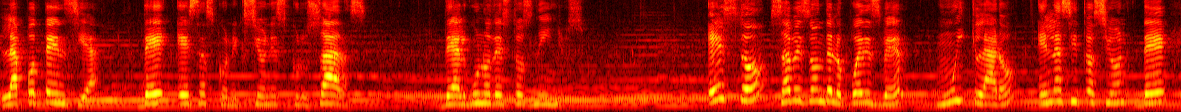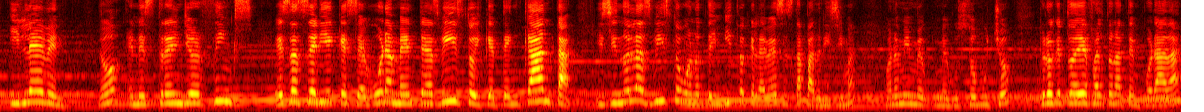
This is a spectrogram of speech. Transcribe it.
la potencia de esas conexiones cruzadas de alguno de estos niños. Esto, ¿sabes dónde lo puedes ver? Muy claro en la situación de Eleven, ¿no? En Stranger Things, esa serie que seguramente has visto y que te encanta. Y si no la has visto, bueno, te invito a que la veas, está padrísima. Bueno, a mí me, gustó mucho. Creo que todavía falta una temporada,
